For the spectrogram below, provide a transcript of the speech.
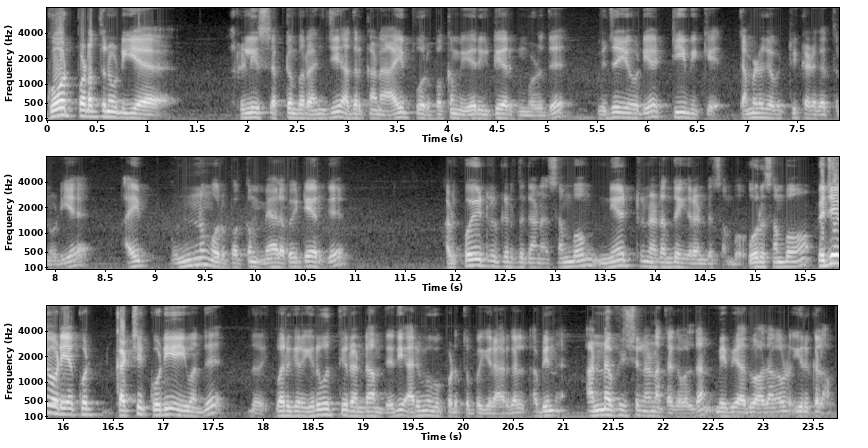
கோட் படத்தினுடைய ரிலீஸ் செப்டம்பர் அஞ்சு அதற்கான ஐப் ஒரு பக்கம் ஏறிக்கிட்டே இருக்கும் பொழுது விஜயோடைய டிவிகே தமிழக வெற்றி கழகத்தினுடைய ஐப் இன்னும் ஒரு பக்கம் மேலே போயிட்டே இருக்குது அப்படி போயிட்டு இருக்கிறதுக்கான சம்பவம் நேற்று நடந்த இரண்டு சம்பவம். ஒரு சம்பவம் விஜயோடைய கொட்- கட்சி கொடியை வந்து இந்த வருகிற இருபத்தி ரெண்டாம் தேதி அறிமுகப்படுத்த போகிறார்கள் அப்படின்னு அன்அஃபிஷியலான தகவல் தான் மேபி அது அதாக இருக்கலாம்.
